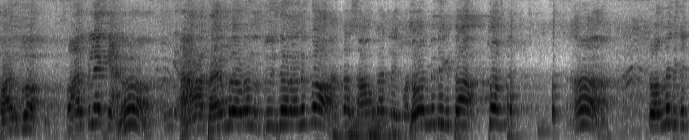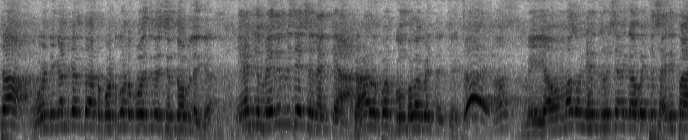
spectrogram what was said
పార్క్లో పార్కు లేక ఆ. టైంలో ఎవరన్నా చూసినారు అనుకో? అంతా సావుకారులు అయిపోతారు తొమ్మిదికి టా తొమ్మిది ఆ, తొమ్మిదికి టా ఒంటి గంటకి అంతా అట్లా కొట్టుకుంటూ పోసింది చింతోపులకి ఏంటి మెరిమిలు చేసేదానికి? కాదప్ప గుంపలో పెట్టేచ్చి ఏయ్! మీ యవ మగం నేను చూశాను కాబట్టి సరిపా.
